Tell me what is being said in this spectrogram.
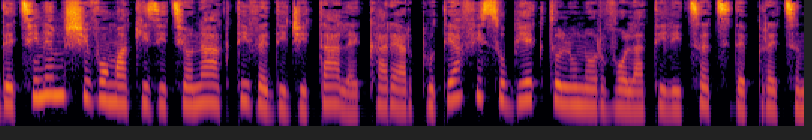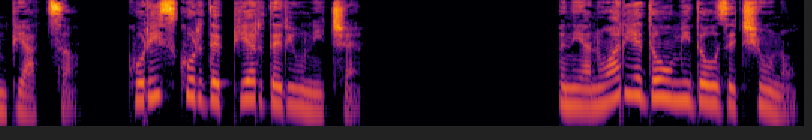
Deținem și vom achiziționa active digitale care ar putea fi subiectul unor volatilități de preț în piață, cu riscuri de pierderi unice. În ianuarie 2021,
